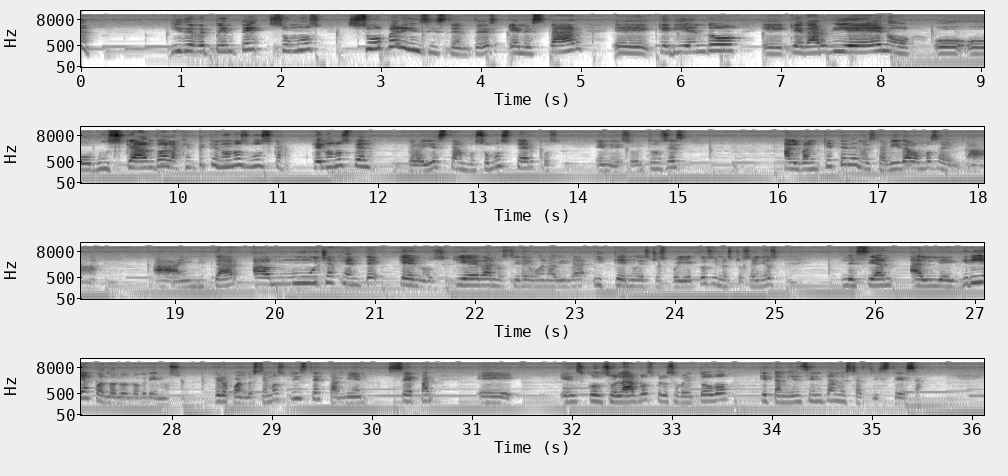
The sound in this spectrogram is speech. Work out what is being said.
Y de repente somos súper insistentes en estar eh, queriendo eh, quedar bien o, o, buscando a la gente que no nos busca, que no nos pela. Pero ahí estamos, somos tercos en eso. Entonces, al banquete de nuestra vida vamos a, invitar a mucha gente que nos quiera, nos tire buena vida y que nuestros proyectos y nuestros sueños les sean alegría cuando los logremos. Pero cuando estemos tristes, también sepan eh, es consolarlos, pero sobre todo que también sientan nuestra tristeza.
